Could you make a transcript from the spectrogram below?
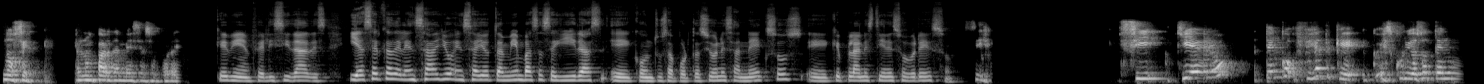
no sé, en un par de meses o por ahí. Qué bien, felicidades. Y acerca del ensayo, ensayo también vas a seguir eh, con tus aportaciones anexos. Eh, ¿Qué planes tienes sobre eso? Sí. Sí, quiero tengo, fíjate que es curioso, tengo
